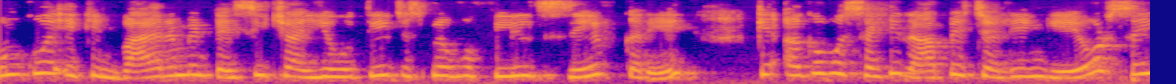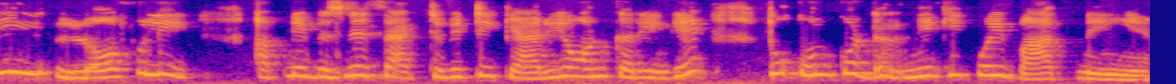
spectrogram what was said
उनको एक इन्वायरमेंट ऐसी चाहिए होती है जिसमें वो फील सेफ़ करें कि अगर वो सही राह पे चलेंगे और सही लॉफुली अपने बिज़नेस एक्टिविटी कैरी ऑन करेंगे तो उनको डरने की कोई बात नहीं है।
